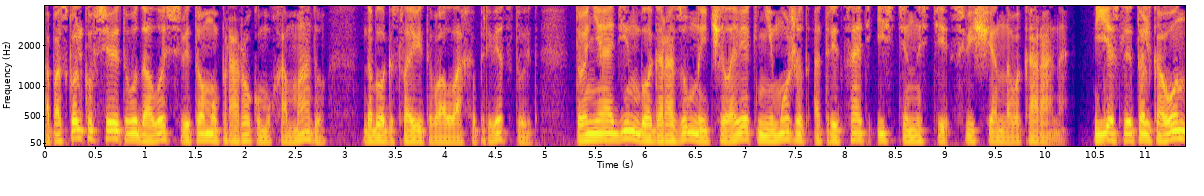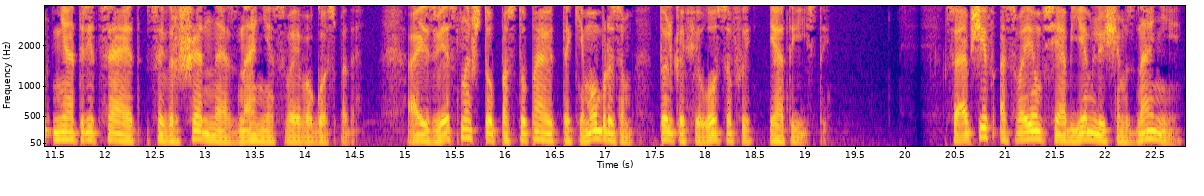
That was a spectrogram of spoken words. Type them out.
А поскольку все это удалось святому пророку Мухаммаду, да благословит его Аллах и приветствует, то ни один благоразумный человек не может отрицать истинности священного Корана, если только он не отрицает совершенное знание своего Господа – а известно, что поступают таким образом только философы и атеисты. Сообщив о своем всеобъемлющем знании,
